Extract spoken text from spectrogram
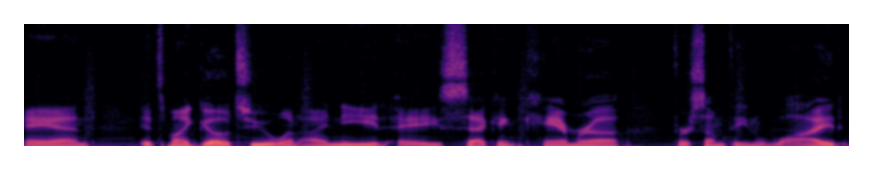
and it's my go-to when I need a second camera for something wide.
